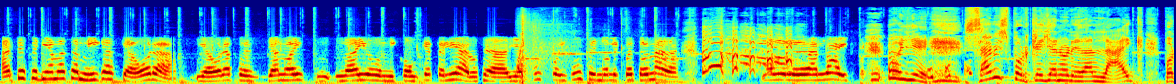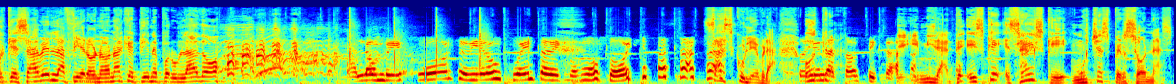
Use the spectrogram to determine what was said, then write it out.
antes tenía más amigas que ahora. Y ahora pues ya no hay no hay ni con qué pelear. O sea, ya busco y busco y no le encuentro nada. Nadie le da like. Oye, ¿sabes por qué ya no le dan like? Porque saben la fieronona que tiene por un lado. A lo mejor se dieron cuenta de cómo soy. ¡Sas, culebra! Soy una tóxica. Eh, mira, te- es que, ¿sabes qué? Muchas personas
